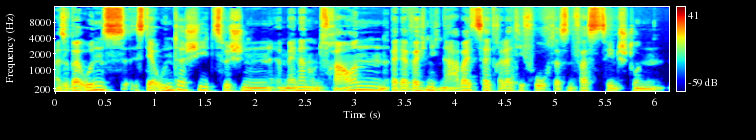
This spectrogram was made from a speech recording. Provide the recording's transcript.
Also bei uns ist der Unterschied zwischen Männern und Frauen bei der wöchentlichen Arbeitszeit relativ hoch. Das sind fast zehn Stunden.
